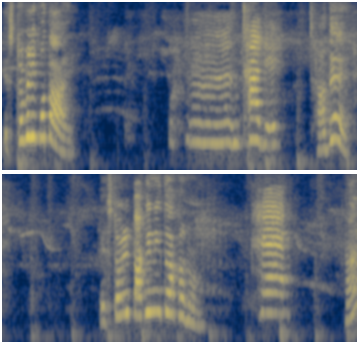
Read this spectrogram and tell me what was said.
স্ট্রবেরি কোথায়? ছাদে। ছাদে? স্ট্রবেরি পাকেনি তো এখনও? হ্যাঁ। হ্যাঁ?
